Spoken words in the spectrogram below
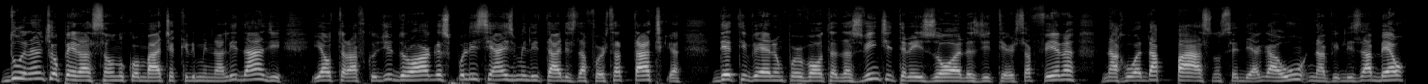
Durante a operação no combate à criminalidade e ao tráfico de drogas, policiais militares da Força Tática detiveram por volta das 23 horas de terça-feira, na Rua da Paz, no CDHU, na Vila Isabel,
